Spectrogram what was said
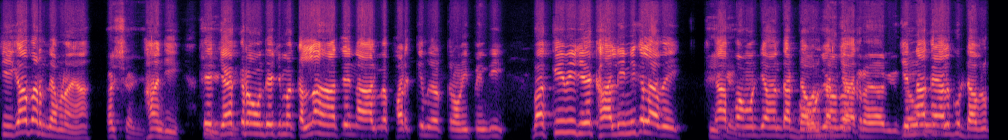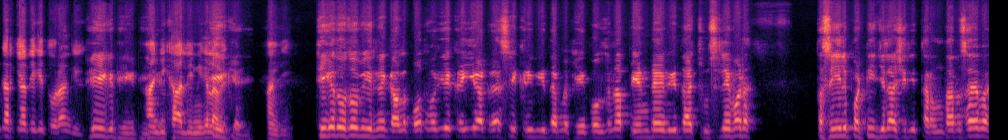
ਟੀਕਾ ਭਰਨ ਦਾ ਬਣਾਇਆ। ਅੱਛਾ ਜੀ। ਹਾਂਜੀ ਤੇ ਚੈੱਕ ਕਰਾਉਣ ਦੇ ਚ ਮੈਂ ਕੱਲਾ ਹਾਂ ਤੇ ਨਾਲ ਮੈਂ ਫੜ ਕੇ ਮੇਰਾ ਕਰਾਉਣੀ ਪੈਂਦੀ। ਬਾਕੀ ਵੀ ਜੇ ਖਾਲੀ ਨਿਕਲ ਆਵੇ ਆਪਾਂ ਆਉਣ ਜਾਣ ਦਾ ਡਬਲ ਖਰਚਾ ਜਿੰਨਾ ਕਹਿ ਲਗੂ ਡਬਲ ਖਰਚਾ ਦੇ ਕੇ ਤੋਰਾਂਗੇ। ਠੀਕ ਠੀਕ ਠੀਕ ਹਾਂਜੀ ਖਾਲੀ ਨਿਕਲ ਠੀਕ ਹੈ ਆਵੇ ਜੀ। ਹਾਂਜੀ। ਠੀਕ ਹੈ ਦੋਸਤੋ ਵੀਰ ਨੇ ਗੱਲ ਬਹੁਤ ਵਧੀਆ ਕਹੀ ਆ। ਐਡਰੈਸ ਇੱਕ ਵਾਰੀ ਵੀਰ ਦਾ ਮੈਂ ਫੇਰ ਬੋਲ ਦਿੰਦਾ ਪਿੰਡ ਹੈ ਵੀਰ ਦਾ ਚੂਸਲੇਵੜ ਤਹਿਸੀਲ ਪੱਟੀ ਜ਼ਿਲ੍ਹਾ ਸ਼੍ਰੀ ਤਰਨਤਾਰਨ ਸਾਹਿਬ।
